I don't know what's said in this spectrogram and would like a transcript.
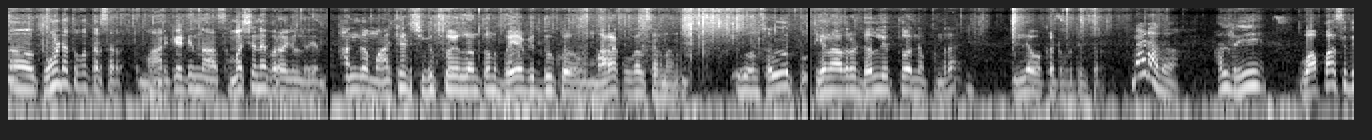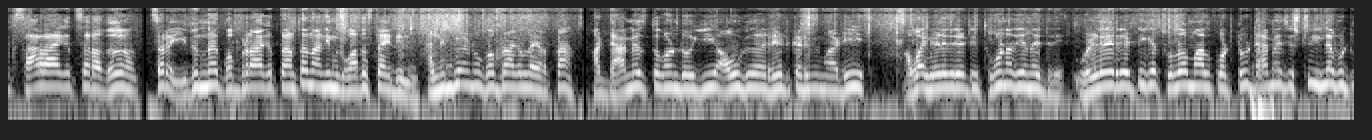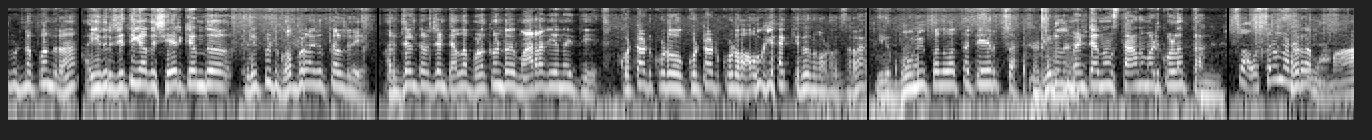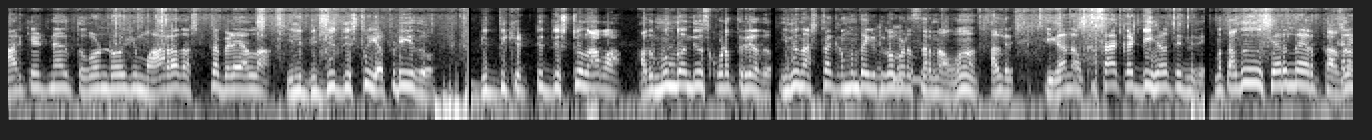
ತೊಗೊಂಡೇ ತಗೋತಾರ ಸರ್. ಮಾರ್ಕೆಟಿನ ಆ ಸಮಸ್ಯೆನೇ ರೀ ಅಂತ. ಹಂಗ ಮಾರ್ಕೆಟ್ ಸಿಗುತ್ತೋ ಇಲ್ಲ ಅಂತಂದು ಭಯ ಬಿದ್ದು ಕೊ- ಮಾರಕ್ ಹೋಗಲ್ಲ ಸರ್ ನಾನು. ಇದು ಒಂದು ಸ್ವಲ್ಪ ಏನಾದರೂ ಡಲ್ ಇತ್ತು ಅನ್ನಪ್ಪ ಅಂದ್ರೆ ಇಲ್ಲೇ ಒಕ್ಕಟ್ಟು ಬಿಡ್ತೀನಿ ಸರ್. ಬೇಡ ಅದು. ಅಲ್ರಿ ವಾಪಸ್ ಇದಕ್ಕೆ ಸಾರ ಆಗತ್ತೆ ಸರ್ ಅದು. ಸರ್ ಇದನ್ನ ಗೊಬ್ಬರ ಆಗುತ್ತಾ ಅಂತ ನಾನು ನಿಮ್ಗೆ ವಾದಿಸ್ತಾ ಇದ್ದೀನಿ. ಅಲ್ಲಿಂದ ಹಣ್ಣು ಗೊಬ್ಬರ ಆಗಲ್ಲ ಇರತ್ತಾ? ಆ ಡ್ಯಾಮೇಜ್ ತಗೊಂಡೋಗಿ ಅವಾಗ ರೇಟ್ ಕಡಿಮೆ ಮಾಡಿ ಅವ ಹೇಳಿದ ರೇಟಿಗೆ ತಗೊಳೋದು ಏನೈತ್ರಿ? ಒಳ್ಳೆ ರೇಟಿಗೆ ಚಲೋ ಮಾಲ್ ಕೊಟ್ಟು ಡ್ಯಾಮೇಜ್ ಇಷ್ಟು ಇಲ್ಲೇ ಬಿಟ್ಬಿಟ್ನಪ್ಪ ಅಂದ್ರ ಇದ್ರ ಜೊತೆಗೆ ಅದು ಸೇರ್ಕೊಂಡು ರಿಪೀಟ್ ಗೊಬ್ಬರ ಆಗುತ್ತಲ್ರಿ. ಅರ್ಜೆಂಟ್ ಅರ್ಜೆಂಟ್ ಎಲ್ಲ ಬಳಕೊಂಡು ಹೋಗಿ ಮಾರೋದು ಏನೈತಿ? ಕೊಟ್ಟಾಡ್ ಕೊಡು ಕೊಟ್ಟಾಡ್ ಕೊಡು ಅವ್ಗೆ ಹಾಕಿದ ನೋಡೋದು ಸರ್ ಇದು ಭೂಮಿ ಫಲವತ್ತತೆ ಇರುತ್ತ? ಗಿಡದ ಮೇಂಟೆನೆನ್ಸ್ ತಾನು ಮಾಡಿಕೊಳ್ಳತ್ತ? ಮಾರ್ಕೆಟ್ ಮಾರ್ಕೆಟ್ನಾಗ ತಗೊಂಡೋಗಿ ಮಾರದ ಅಷ್ಟ ಬೆಳೆ ಅಲ್ಲ. ಇಲ್ಲಿ ಬಿದ್ದಿದ್ದಿಷ್ಟು ಎಫ್ ಡಿ ಇದು. ಬಿದ್ದು ಕೆಟ್ಟಿದ್ದಿಷ್ಟು ಲಾಭ. ಅದು ಮುಂದೊಂದ್ ದಿವ್ಸ ಕೊಡತ್ರಿ ಅದು. ಇದನ್ನ ಅಷ್ಟ ಗಮನದಾಗ ಇಟ್ಕೋಬೇಡ ಸರ್ ನಾವು ಅಲ್ರಿ. ಈಗ ನಾವು ಕಸ ಕಡ್ಡಿ ಹೇಳ್ತಿದ್ರಿ ಮತ್ತ ಅದು ಸೇರಿಂದ ಇರುತ್ತ ಅದು?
